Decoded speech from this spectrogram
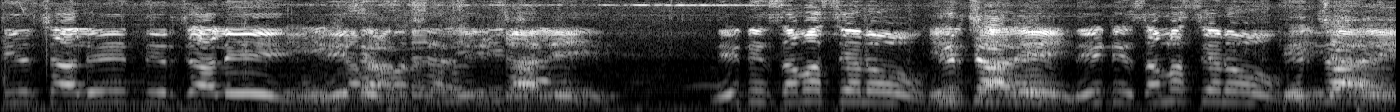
తీర్చాలి తీర్చాలి సమస్యను తీర్చాలి నీటి సమస్యను తీర్చాలి. నీటి సమస్యను తీర్చాలి.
